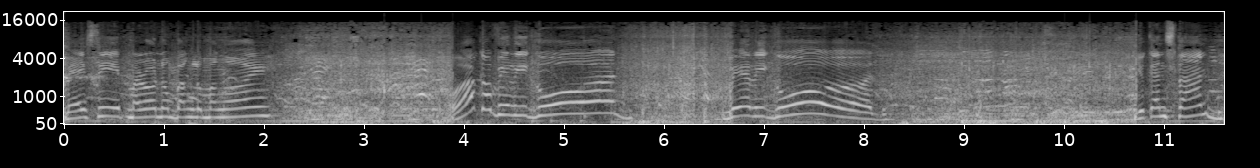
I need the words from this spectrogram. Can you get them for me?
May I see if marunong bang lumangoy? Wow, ka, very good. Very good. You can stand?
